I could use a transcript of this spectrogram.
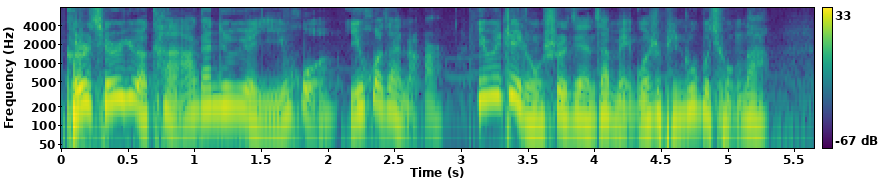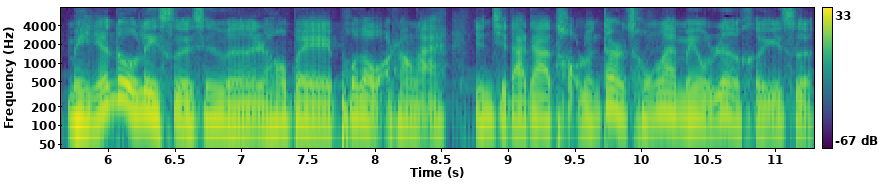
可是其实越看阿甘就越疑惑，疑惑在哪儿？因为这种事件在美国是频出不穷的，每年都有类似的新闻，然后被泼到网上来，引起大家的讨论。但是从来没有任何一次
